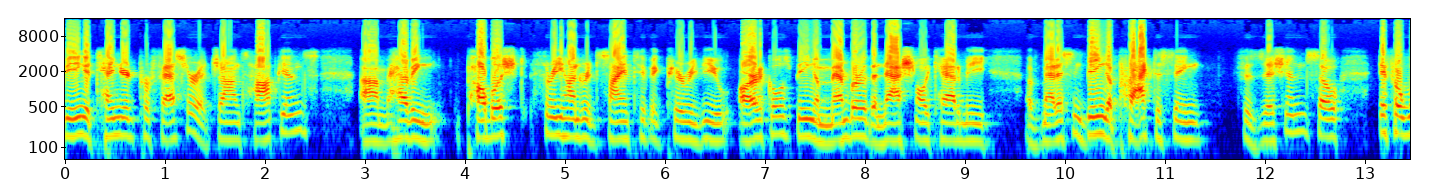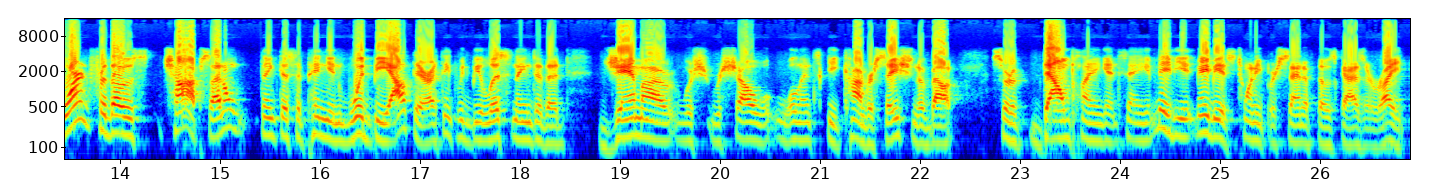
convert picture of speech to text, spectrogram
Being a tenured professor at Johns Hopkins, um, having published 300 scientific peer review articles, being a member of the National Academy of Medicine, being a practicing physician. So if it weren't for those chops, I don't think this opinion would be out there. I think we'd be listening to the JAMA Rochelle Walensky conversation about sort of downplaying it and saying it maybe maybe it's 20% if those guys are right.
